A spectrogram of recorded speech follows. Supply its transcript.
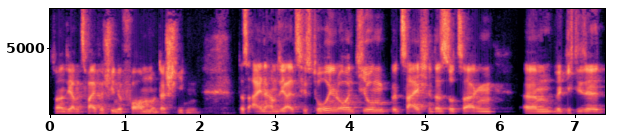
sondern sie haben zwei verschiedene Formen unterschieden. Das eine haben sie als Historienorientierung bezeichnet, das ist sozusagen ähm, wirklich diese,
